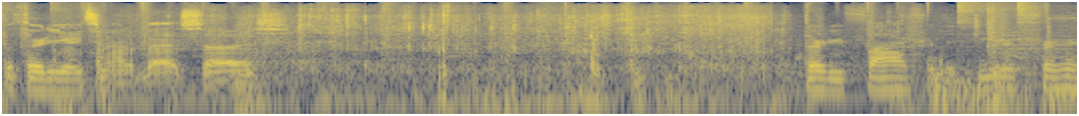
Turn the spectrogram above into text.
The 38's not a bad size. 35 for the deer fur.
